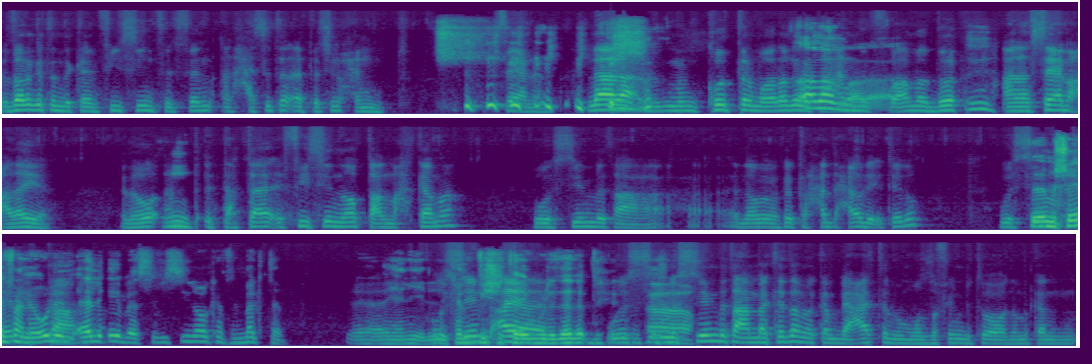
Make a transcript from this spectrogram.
لدرجة إن كان في scene في الفيلم أنا حسيت إن الباتشينو هيموت. فعلا. لا لا من كتر ما الراجل اتعنف وعمل دور. أنا صعب عليا. اللي هو. انت بتاع في scene اللي هو بتاع المحكمة وال scene بتاع اللي هو كان حد حاول يقتله وال scene مش هينفع نقول بتاع قال إيه بس في scene هو كان في المكتب. آه، يعني اللي كان وال scene فيه شتايم والادب ده آه. وال scene بتاع ما كده ما كان بيعاتب الموظفين بتوعه لما كان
